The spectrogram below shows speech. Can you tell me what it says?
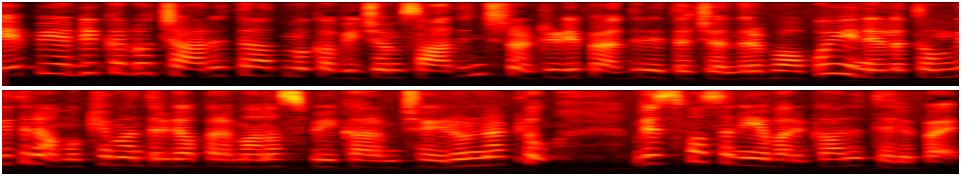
ఏపీ ఎన్నికల్లో చారిత్రాత్మక విజయం సాధించిన టీడీపీ అధినేత చంద్రబాబు ఈ నెల తొమ్మిదిన ముఖ్యమంత్రిగా ప్రమాణ స్వీకారం చేయనున్నట్లు విశ్వసనీయ వర్గాలు తెలిపాయి.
